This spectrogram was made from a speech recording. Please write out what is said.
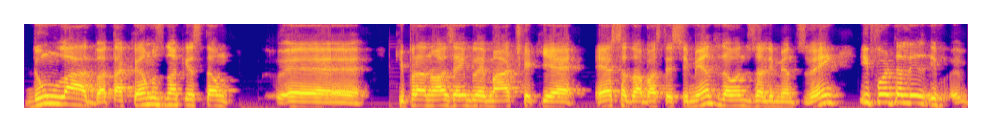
De um lado, atacamos na questão é, que para nós é emblemática, que é essa do abastecimento, da onde os alimentos vêm, e, fortale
